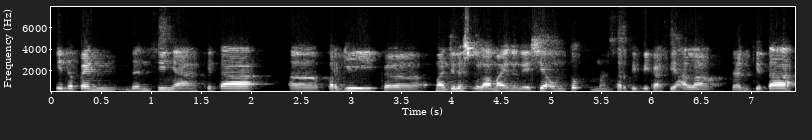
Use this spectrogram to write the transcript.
independensinya kita uh, pergi ke Majelis Ulama Indonesia untuk mensertifikasi halal dan kita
